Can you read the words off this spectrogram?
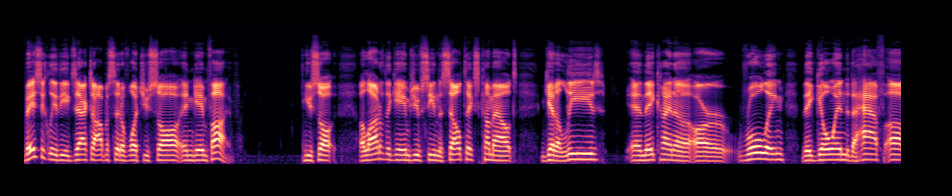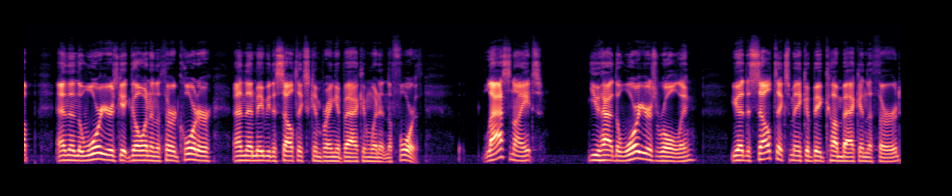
basically the exact opposite of what you saw in Game 5. You saw a lot of the games you've seen the Celtics come out, get a lead, and they kind of are rolling. They go into the half up, and then the Warriors get going in the third quarter, and then maybe the Celtics can bring it back and win it in the fourth. Last night, you had the Warriors rolling. You had the Celtics make a big comeback in the third,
